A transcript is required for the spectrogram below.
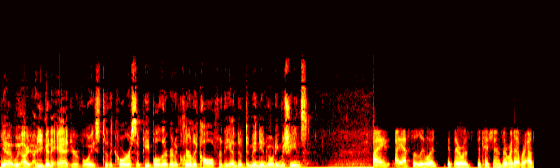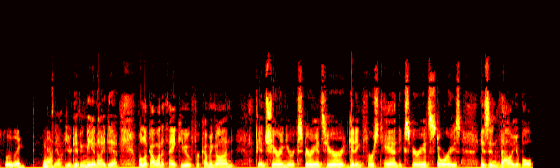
Yeah, are, are you going to add your voice to the chorus of people that are going to clearly call for the end of Dominion voting machines? I, I absolutely would if there was petitions or whatever. Absolutely, yeah. Yeah, you're giving me an idea. Well, look, I want to thank you for coming on and sharing your experience here. Getting firsthand experience stories is invaluable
